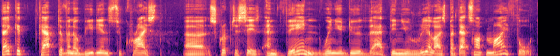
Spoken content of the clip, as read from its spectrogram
Take it captive in obedience to Christ. Uh, scripture says, and then when you do that, then you realize, but that's not my thought.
